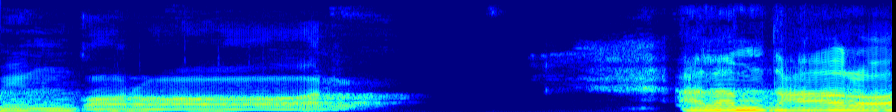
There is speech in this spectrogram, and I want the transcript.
min qarar Alam tara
